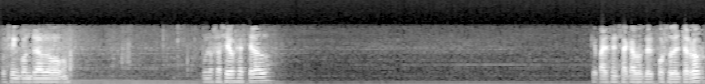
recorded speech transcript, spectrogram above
pues he encontrado unos aseos a este lado que parecen sacados del foso del terror.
